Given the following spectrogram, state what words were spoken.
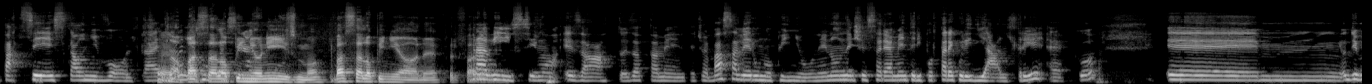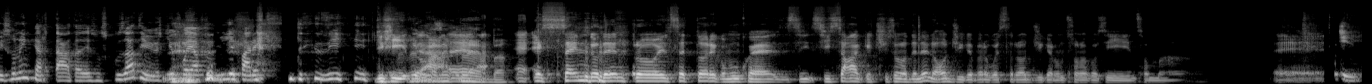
pazzesca ogni volta. Eh. No, basta l'opinionismo, essere... basta l'opinione per fare. Bravissimo, esatto, esattamente. Cioè basta avere un'opinione, non necessariamente riportare quelli di altri, ecco. Ehm, oddio, mi sono incartata adesso, scusatemi perché io poi apro mille parentesi. Dici, eh, eh, essendo dentro il settore comunque si, si, sa che ci sono delle logiche, però queste logiche non sono così, insomma... Eh... Sì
